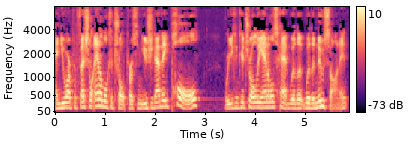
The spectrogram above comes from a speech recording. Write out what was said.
and you are a professional animal control person, you should have a pole where you can control the animal's head with a, with a noose on it.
